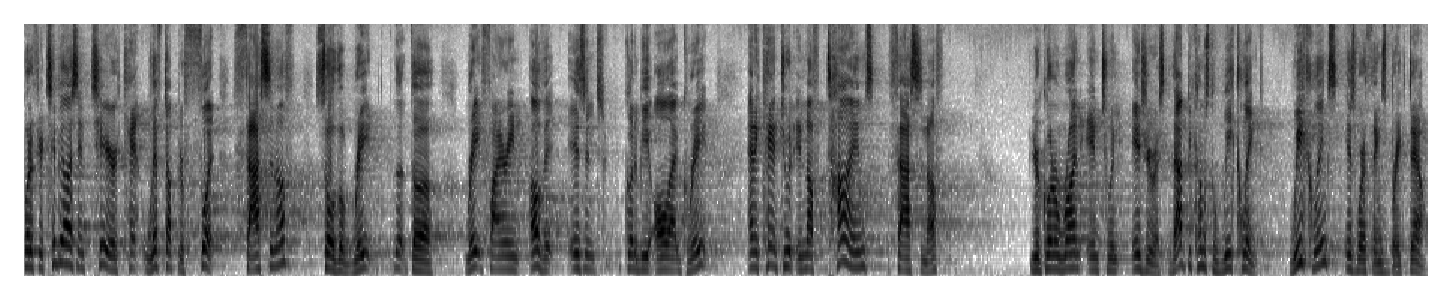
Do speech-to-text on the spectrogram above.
But if your tibialis anterior can't lift up your foot fast enough, so the rate, the, the rate firing of it isn't going to be all that great, and it can't do it enough times fast enough, you're going to run into an injury risk. That becomes the weak link. Weak links is where things break down.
